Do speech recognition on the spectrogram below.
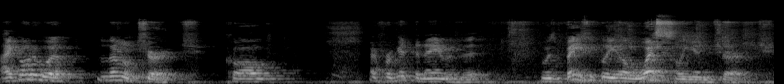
I go to a little church called, I forget the name of it, it was basically a Wesleyan church.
